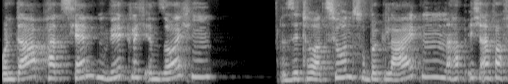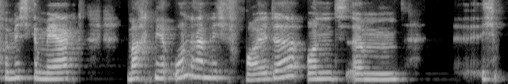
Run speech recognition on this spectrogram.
Und da Patienten wirklich in solchen Situationen zu begleiten, habe ich einfach für mich gemerkt, macht mir unheimlich Freude und ähm, ich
